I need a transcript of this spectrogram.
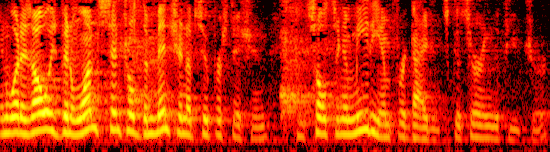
in what has always been one central dimension of superstition, consulting a medium for guidance concerning the future,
